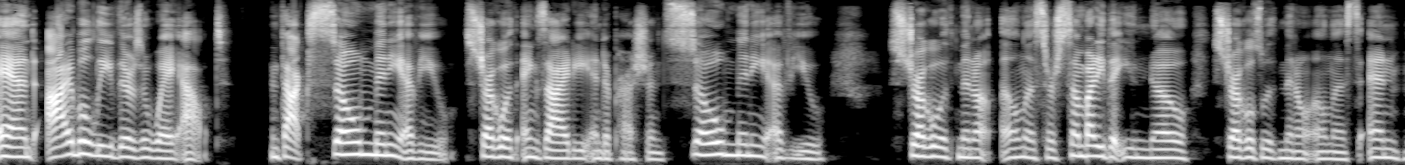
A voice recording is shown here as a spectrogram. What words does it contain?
And I believe there's a way out. In fact, so many of you struggle with anxiety and depression. So many of you struggle with mental illness or somebody that you know struggles with mental illness. And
